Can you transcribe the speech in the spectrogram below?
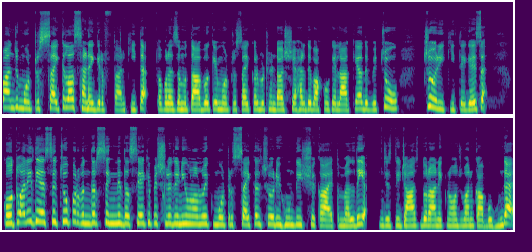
ਪੰਜ ਮੋਟਰਸਾਈਕਲਾਂ ਸਣੇ ਗ੍ਰਿਫਤਾਰ ਕੀਤਾ। ਤਾਂ ਪੁਲਿਸ ਦੇ ਮੁਤਾਬਕ ਇਹ ਮੋਟਰਸਾਈਕਲ ਬਠਿੰਡਾ ਸ਼ਹਿਰ ਦੇ ਵੱਖ-ਵੱਖ ਇਲਾਕਿਆਂ ਦੇ ਵਿੱਚੋਂ ਚੋਰੀ ਕੀਤੇ ਗਏ ਸਨ। ਕੋਤਵਾਲੀ ਦੇ ਐਸਐਚਓ ਪਰਵਿੰਦਰ ਸਿੰਘ ਨੇ ਦੱਸਿਆ ਕਿ ਪਿਛਲੇ ਦਿਨੀ ਉਹਨਾਂ ਨੂੰ ਇੱਕ ਮੋਟਰਸਾਈਕਲ ਚੋਰੀ ਹੋਣ ਦੀ ਸ਼ਿਕਾਇਤ ਮਿਲਦੀ ਹੈ, ਜਿਸ ਦੀ ਜਾਂਚ ਦੌਰਾਨ ਇੱਕ ਨੌਜਵਾਨ ਕਾਬੂ ਹੁੰਦਾ ਹੈ,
